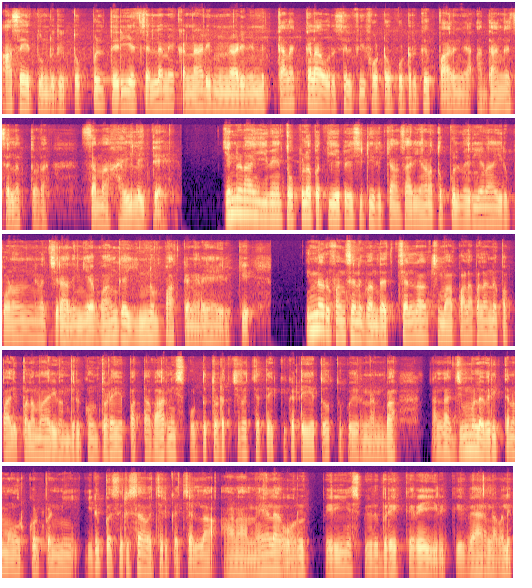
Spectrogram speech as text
ஆசையை தூண்டுது. தொப்புள் தெரிய செல்லமே கண்ணாடி முன்னாடி நின்று கலக்கலாக ஒரு செல்ஃபி ஃபோட்டோ போட்டிருக்கு. பாருங்க அதாங்க செல்லத்தோட செம ஹைலைட்டே என்னடா இவன் தொப்புளை பற்றியே பேசிகிட்டு இருக்கான்? சரியான தொப்புள் வெறியனா இருப்போனோன்னு நினச்சிடாதீங்க. வாங்க இன்னும் பார்க்க நிறையா இருக்குது இன்னொரு ஃபங்க்ஷனுக்கு வந்த செல்லம் சும்மா பல பலன்னு பப்பாளி பழம் மாதிரி வந்திருக்கும். தொடையை பார்த்தா வார்னிஷ் போட்டு தொடச்சி வச்ச தேக்கு கட்டையை தோத்து போயிரும் நண்பா. நல்லா ஜிம்மில் வெறித்தனமாக ஒர்க் அவுட் பண்ணி இடுப்பை சிறுசாக வச்சுருக்க செல்லா ஆனால் மேலே ஒரு பெரிய ஸ்பீடு பிரேக்கரே இருக்குது வேறு லெவலு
